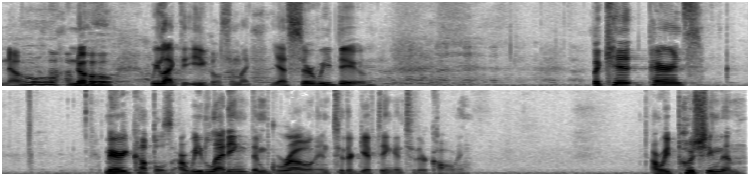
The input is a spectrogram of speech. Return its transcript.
No, no, we like the Eagles. I'm like, Yes, sir, we do. But kid, parents, married couples, are we letting them grow into their gifting, into their calling? Are we pushing them?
